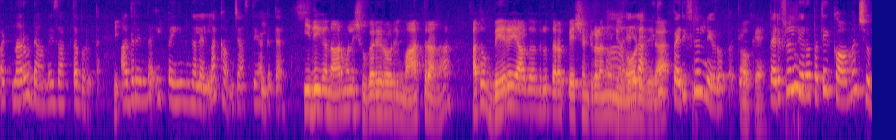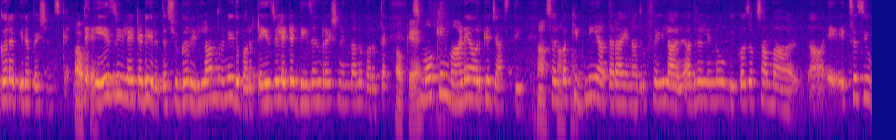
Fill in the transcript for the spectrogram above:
ಬಟ್ ನರು ಡ್ಯಾಮೇಜ್ ಆಗ್ತಾ ಬರುತ್ತೆ. ಅದರಿಂದ ಈ ಪೈನ್ಗಳೆಲ್ಲ ಕಮ್ ಜಾಸ್ತಿ ಆಗುತ್ತೆ. ಇದೀಗ ನಾರ್ಮಲಿ ಶುಗರ್ ಇರೋರಿಗೆ ಮಾತ್ರನಾ? ಅಥವಾ ಬೇರೆ ಯಾವ್ದಾದ್ರು ತರ ಪೇಷಂಟ್ಗಳನ್ನು ನೀವು ನೋಡಿದ್ದೀರಾ? Peripheral neuropathy peripheral neuropathy common sugar ಇರೋ ಪೇಷಂಟ್ಸ್ಗೆ ಮತ್ತೆ ಏಜ್ ರಿಲೇಟೆಡ್ ಇರುತ್ತೆ. ಶುಗರ್ ಇಲ್ಲ ಅಂದ್ರೂ ಇದು ಬರುತ್ತೆ. ಏಜ್ ರಿಲೇಟೆಡ್ ಡಿಜನರೇಷನ್ ಇಂದಾನು ಬರುತ್ತೆ. ಸ್ಮೋಕಿಂಗ್ ಮಾಡೇ ಅವ್ರಿಗೆ ಜಾಸ್ತಿ. ಸ್ವಲ್ಪ ಕಿಡ್ನಿ ಆ ತರ ಏನಾದ್ರು ಫೇಲ್ ಆದ ಅದ್ರಲ್ಲಿ because of some excessive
